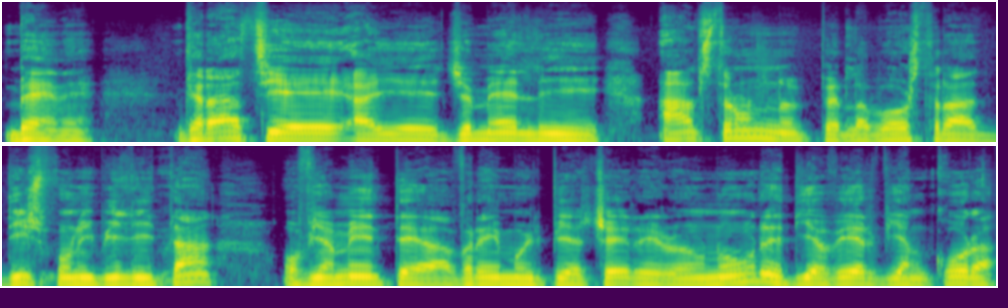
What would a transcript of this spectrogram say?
Bene, grazie ai gemelli Alstron per la vostra disponibilità. Ovviamente avremo il piacere e l'onore di avervi ancora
